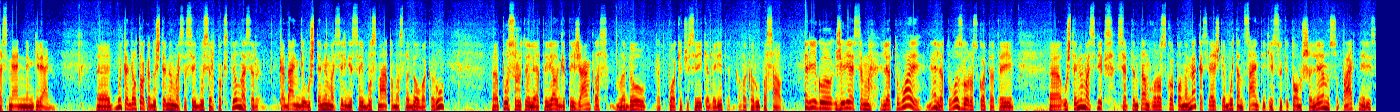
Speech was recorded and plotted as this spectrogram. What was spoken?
asmeniniam gyvenimui. E, būtent dėl to, kad užtemimas jisai bus ir toks pilnas, ir kadangi užtemimas irgi jisai bus matomas labiau vakarų e, pusrutulėje, tai vėlgi tai ženklas labiau, kad pokyčius reikia daryti vakarų pasaulyje. Ir jeigu žiūrėsim Lietuvoje, ne, Lietuvos horoskopę, tai e, užtemimas vyks septintam horoskopo name, kas reiškia būtent santykiai su kitom šalim, su partneriais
